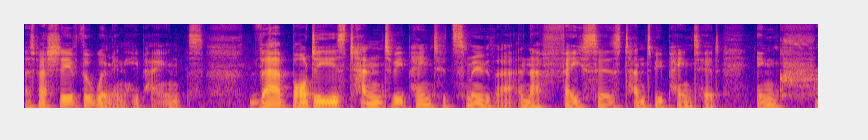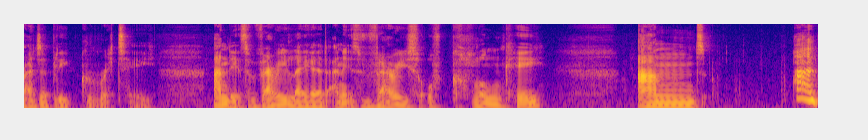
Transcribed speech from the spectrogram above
especially of the women he paints, their bodies tend to be painted smoother and their faces tend to be painted incredibly gritty. And it's very layered and it's very sort of clunky. And I,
